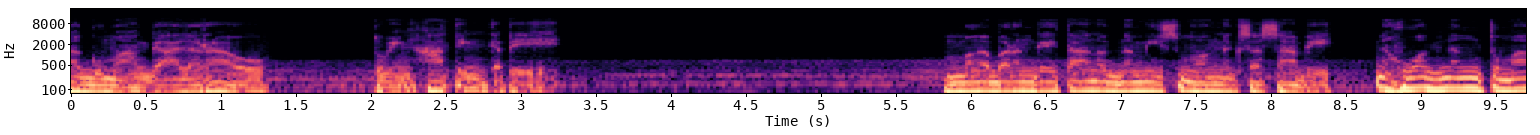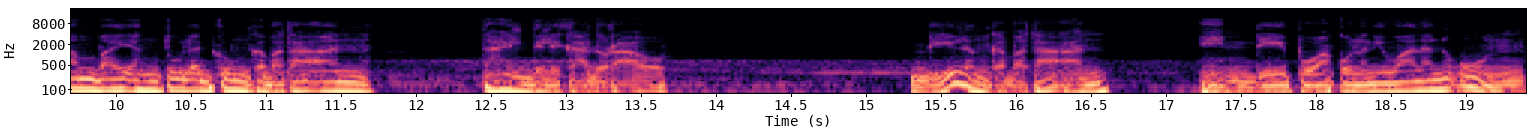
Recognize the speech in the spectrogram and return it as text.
na gumagala raw tuwing hating gabi. Mga barangay tanod na mismo ang nagsasabi na huwag nang tumambay ang tulad kong kabataan dahil delikado raw. Bilang kabataan, hindi po ako naniwala noon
